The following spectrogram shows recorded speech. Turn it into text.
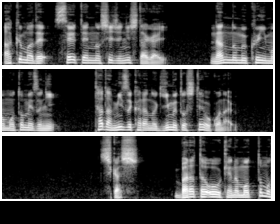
あくまで聖典の指示に従い何の報いも求めずにただ自らの義務として行う。しかしバラタ王家の最も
